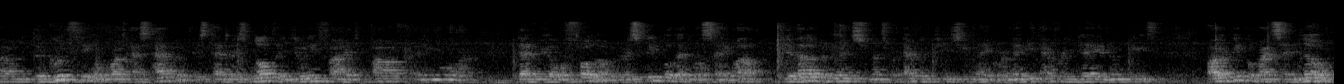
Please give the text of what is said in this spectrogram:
um, the good thing of what has happened is that there's not a unified path anymore that we all follow. There's people that will say, well, develop a new instrument for every piece you make, or maybe every day a new piece. Other people might say, no,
